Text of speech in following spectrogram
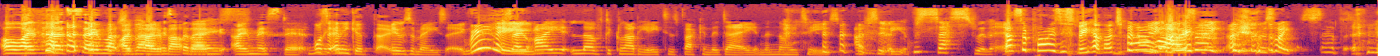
Oh, I've heard so much I've about heard this, about but this. I, I missed it. was it any good though? It was amazing. Really? So I loved Gladiators back in the day in the nineties. Absolutely obsessed with it. That surprises me. I don't know I why. was like, I was like seven.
